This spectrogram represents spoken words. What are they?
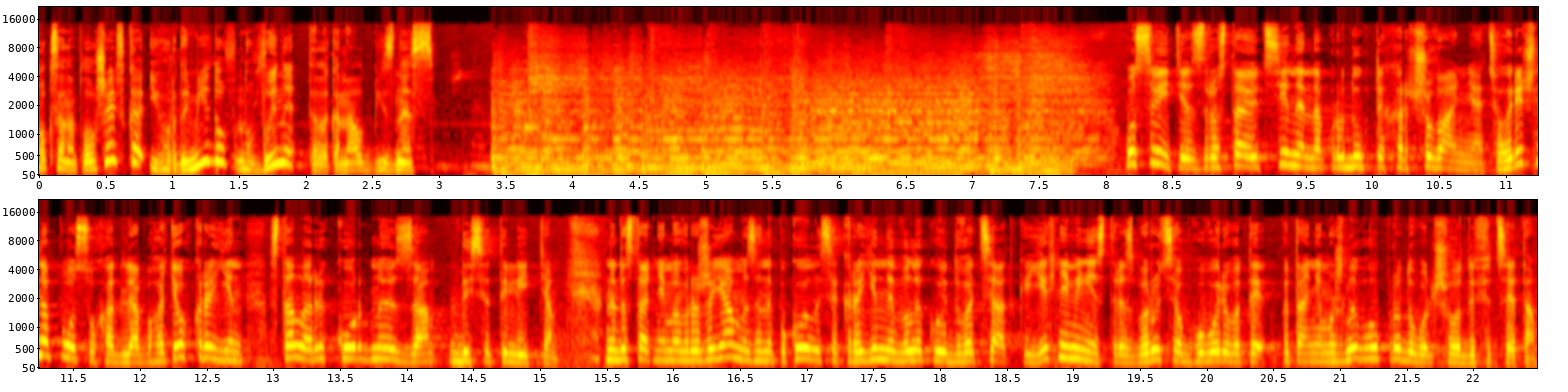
Оксана Плаушевська, Ігор Демідов. Новини телеканал Бізнес. У світі зростають ціни на продукти харчування. Цьогорічна посуха для багатьох країн стала рекордною за десятиліття. Недостатніми врожаями занепокоїлися країни Великої Двадцятки. Їхні міністри зберуться обговорювати питання можливого продовольчого дефіцита.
